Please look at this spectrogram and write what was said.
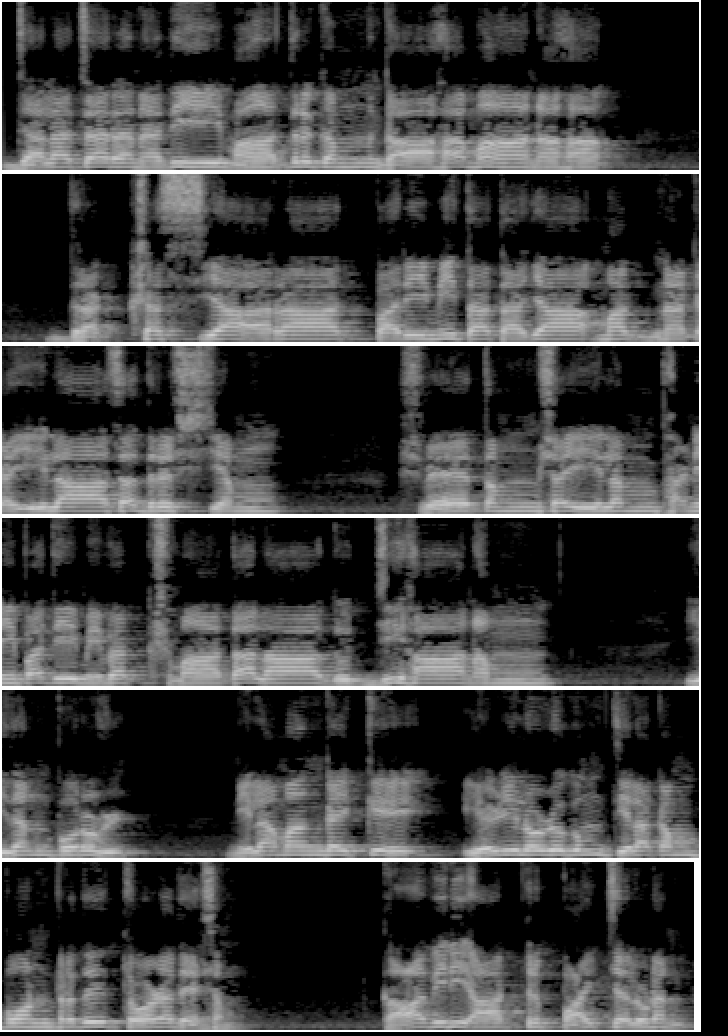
जलचरनदी मातृकम् गाहमानः। द्रक्षस्यारात्परिमिततया मग्नकैलासदृश्यम् श्वेतम् शैलम् फणिपतिमिव क्ष्मातलादुज्जिहानम् இதன் பொருள் நிலமங்கைக்கு எழிலொழுகும் திலகம் போன்றது சோழ தேசம் காவிரி ஆற்று பாய்ச்சலுடன்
